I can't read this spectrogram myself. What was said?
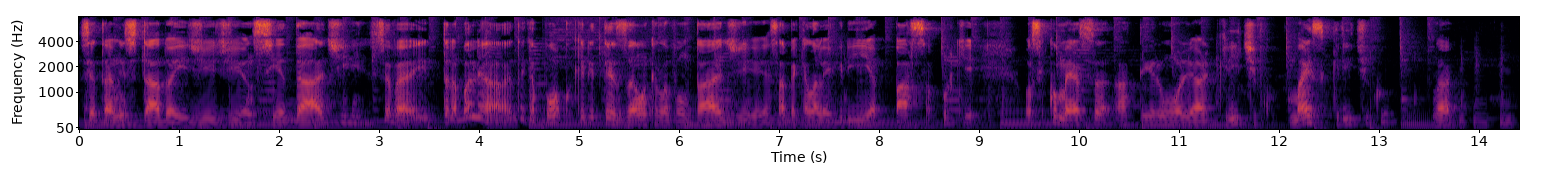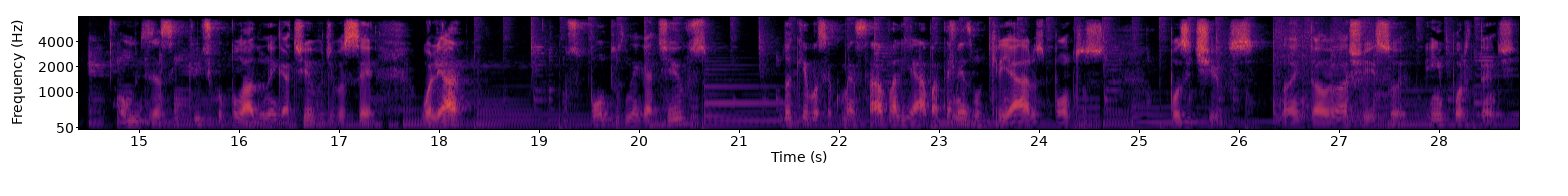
você está no estado aí de, de ansiedade, você vai trabalhar. Daqui a pouco aquele tesão, aquela vontade, sabe, aquela alegria passa. Por quê? Você começa a ter um olhar crítico, mais crítico, né? Vamos dizer assim, crítico para o lado negativo, de você olhar os pontos negativos do que você começar a avaliar, até mesmo criar os pontos positivos. Né? Então eu acho isso importante.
